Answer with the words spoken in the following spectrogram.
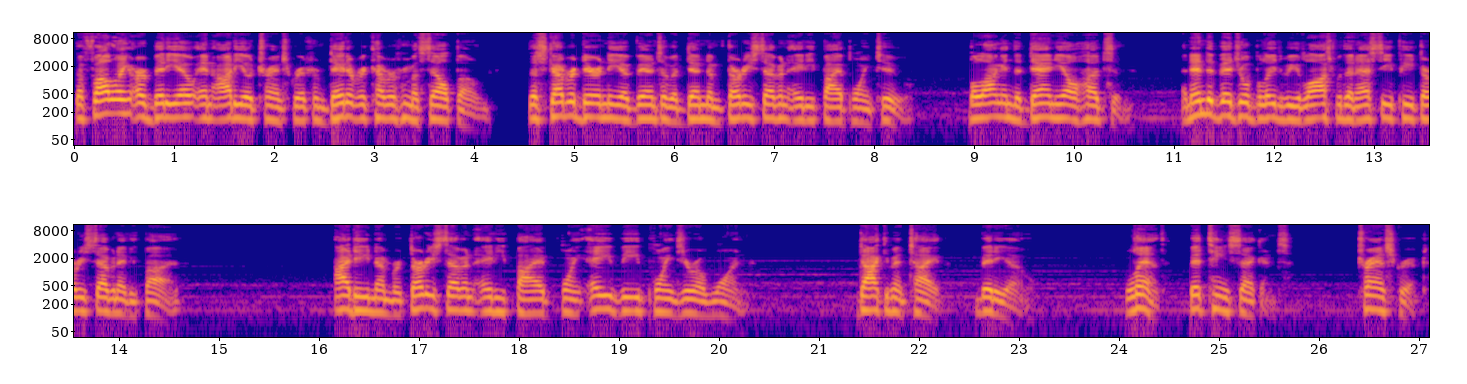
the following are video and audio transcripts from data recovered from a cell phone, discovered during the events of Addendum 3785.2, belonging to Danielle Hudson, an individual believed to be lost within SCP-3785. ID Number 3785.AV.01 Document Type Video Length 15 seconds. Transcript.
